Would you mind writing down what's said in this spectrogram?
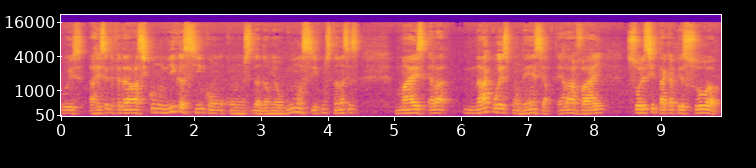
pois a Receita Federal se comunica sim com, com o cidadão em algumas circunstâncias, mas ela na correspondência ela vai solicitar que a pessoa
